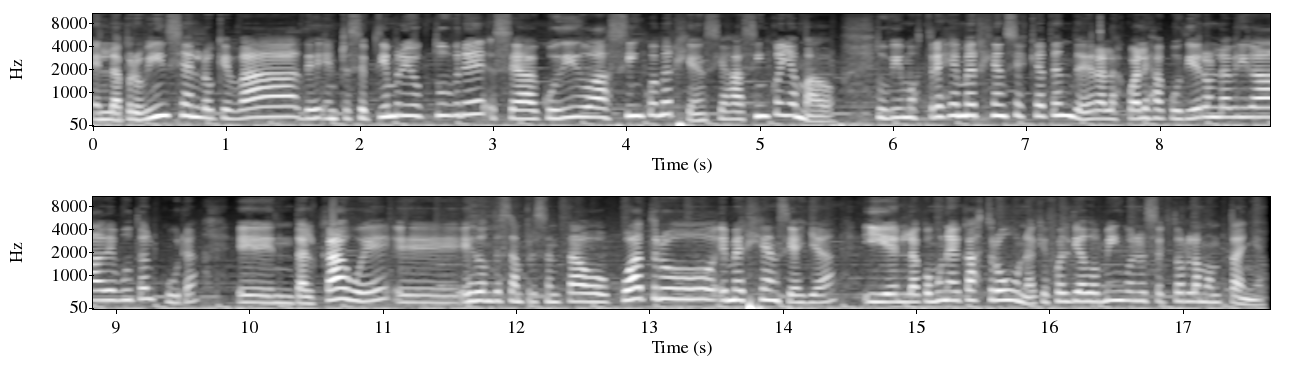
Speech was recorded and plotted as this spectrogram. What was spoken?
En la provincia, en lo que va de entre septiembre y octubre, se ha acudido a cinco emergencias, a cinco llamados. Tuvimos tres emergencias que atender, a las cuales acudieron la brigada de Butalcura. En Dalcahue eh, es donde se han presentado cuatro emergencias ya, y en la comuna de Castro una, que fue el día domingo en el sector La Montaña.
